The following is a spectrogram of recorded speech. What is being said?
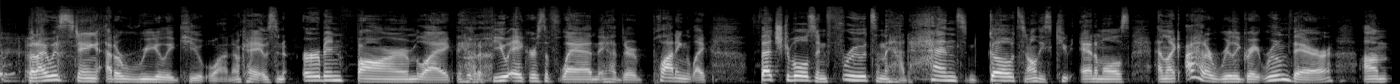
love you. But I was staying at a really cute one. Okay, it was an urban farm. Like they had a few acres of land. They had their plotting like vegetables and fruits, and they had hens and goats and all these cute animals. And like I had a really great room there. Um,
